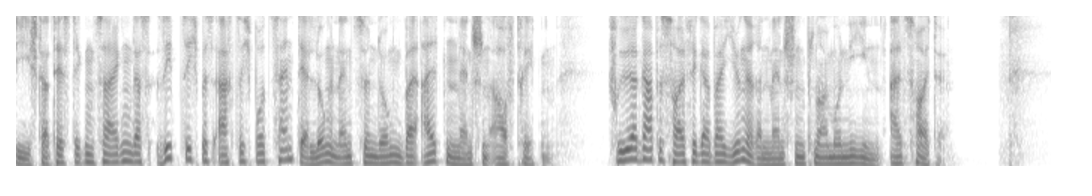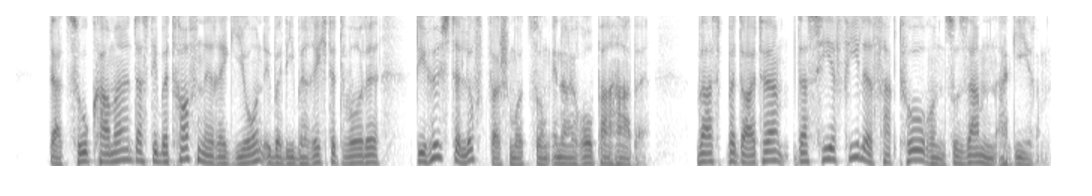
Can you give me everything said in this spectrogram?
Die Statistiken zeigen, dass 70 bis 80 Prozent der Lungenentzündungen bei alten Menschen auftreten – Früher gab es häufiger bei jüngeren Menschen Pneumonien als heute. Dazu komme, dass die betroffene Region, über die berichtet wurde, die höchste Luftverschmutzung in Europa habe, was bedeutet, dass hier viele Faktoren zusammen agieren.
